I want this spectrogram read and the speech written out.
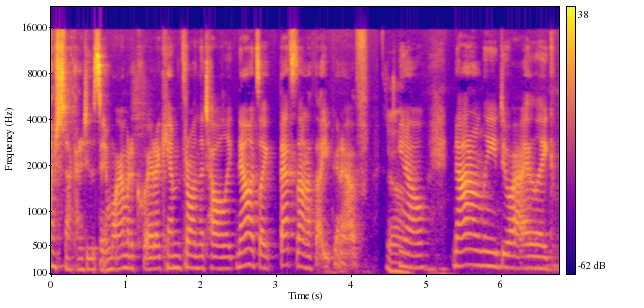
I'm just not going to do this anymore. I'm going to quit. I can't throw in the towel. Like now it's like that's not a thought you can have. Yeah. You know, not only do I like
